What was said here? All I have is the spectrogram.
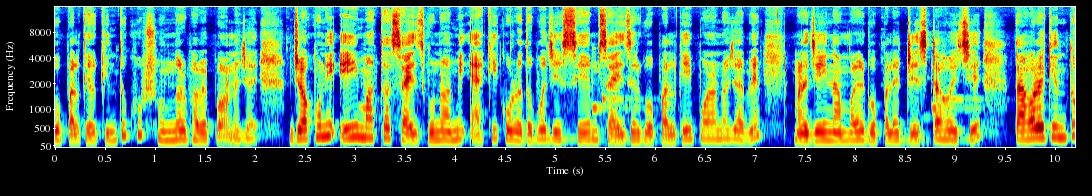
গোপালকেও কিন্তু খুব সুন্দরভাবে পরানো যায়। যখনই এই মাথার সাইজগুলো আমি একই করে দেবো যে সেম সাইজের গোপালকেই পরানো যাবে মানে যেই নাম্বারের গোপালের ড্রেসটা হয়েছে, তাহলে কিন্তু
